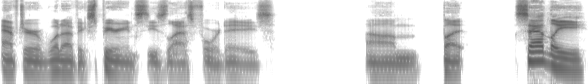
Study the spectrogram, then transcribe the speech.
after what I've experienced these last four days. Um, but sadly,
